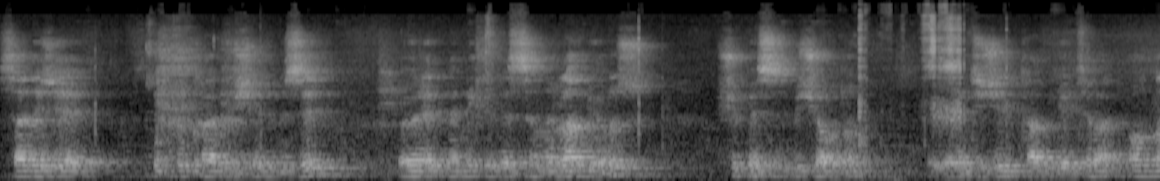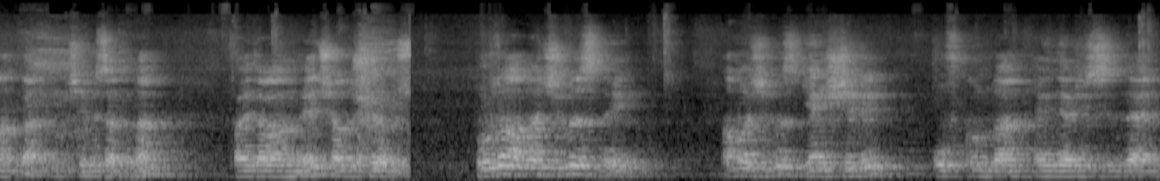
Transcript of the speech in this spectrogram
Sadece bu kardeşlerimizi öğretmenlikle de sınırlamıyoruz. Şüphesiz birçoğunun yöneticilik kabiliyeti var. Ondan da ilçemiz adına faydalanmaya çalışıyoruz. Burada amacımız ne? Amacımız gençlerin ufkundan, enerjisinden,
